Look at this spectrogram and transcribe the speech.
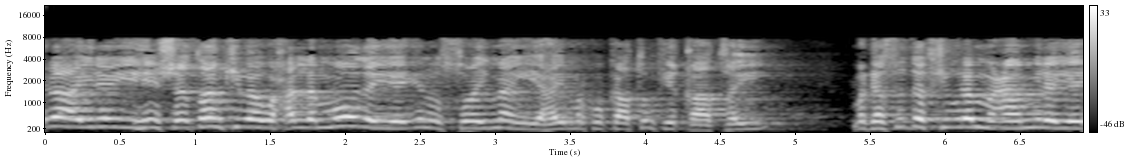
Ilaa ay leeyihiin shaytaankiibaa waxaa la moodayey inuu sulaymaan yahay markuu kaatunkii qaatay. Markaasuu dadkii ula mucaamilayey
